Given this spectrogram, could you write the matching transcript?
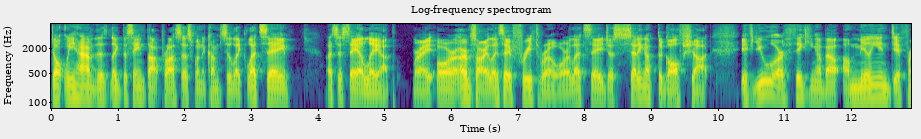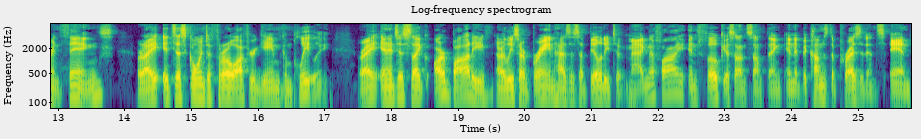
don't we have the like the same thought process when it comes to like let's say let's just say a layup right? Or, or i'm sorry let's say a free throw or let's say just setting up the golf shot. If you are thinking about a million different things right it's just going to throw off your game completely right? And it's just like our body or at least our brain has this ability to magnify and focus on something and it becomes the president's. and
